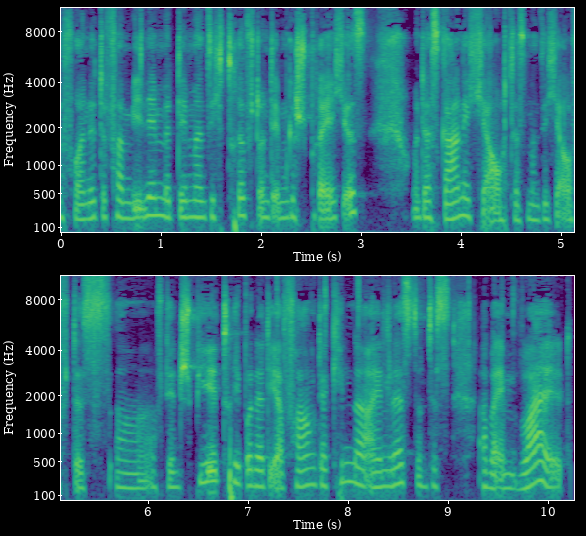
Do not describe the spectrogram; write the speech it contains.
befreundete Familien, mit denen man sich trifft und im Gespräch ist. Und das gar nicht auch, dass man sich auf das, äh, auf den Spieltrieb oder die Erfahrung der Kinder einlässt. Und das, aber im Wald,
